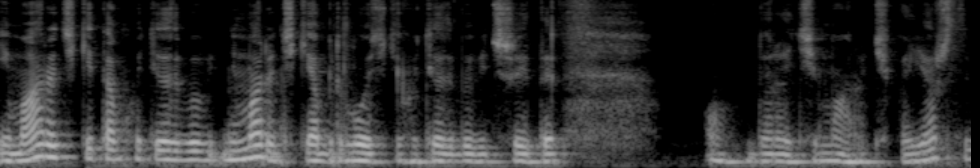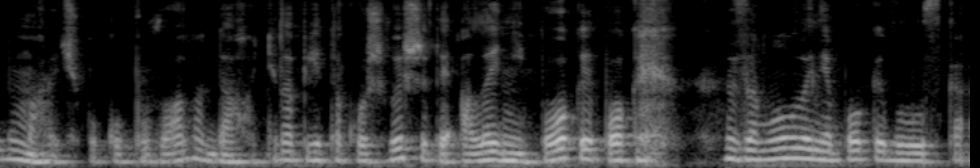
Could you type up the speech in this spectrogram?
І марочки там хотілося б, не марочки, а брелочки хотілося б відшити. О, до речі, марочка. Я ж собі марочку купувала. Да, хотіла б її також вишити, але ні, поки, поки замовлення, поки блузка.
